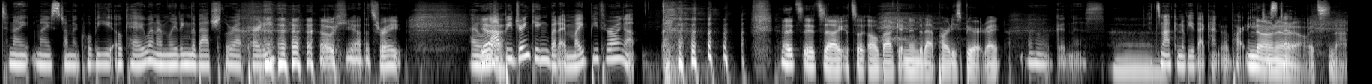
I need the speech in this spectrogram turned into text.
tonight my stomach will be okay when I'm leading the bachelorette party. oh yeah, that's right. I will Yeah. not be drinking, but I might be throwing up. it's it's uh it's all about getting into that party spirit, right? Oh, goodness. Uh, It's not going to be that kind of a party. no, no, to- no, it's not.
